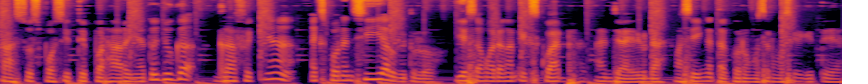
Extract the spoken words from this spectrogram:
kasus positif per harinya tuh juga grafiknya eksponensial gitu loh. Ya sama dengan X kuadrat. Anjay udah masih inget aku rumus-rumus kayak gitu ya.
